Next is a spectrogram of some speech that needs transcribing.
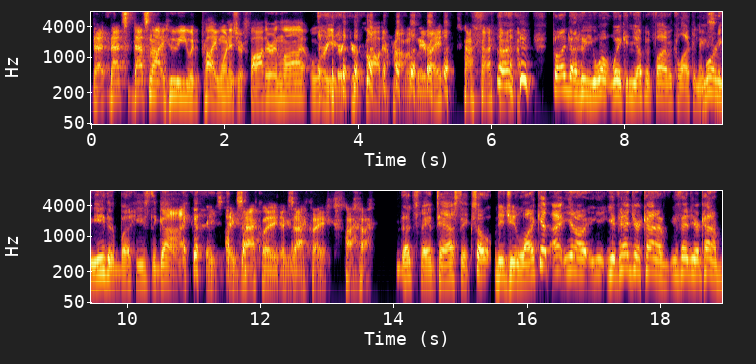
that that's that's not who you would probably want as your father-in-law or your, your father probably right? Probably not who you want waking you up at five o'clock in the morning either but he's the guy. exactly exactly. That's fantastic. So did you like it? I, you know you've had your kind of you've had your kind of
